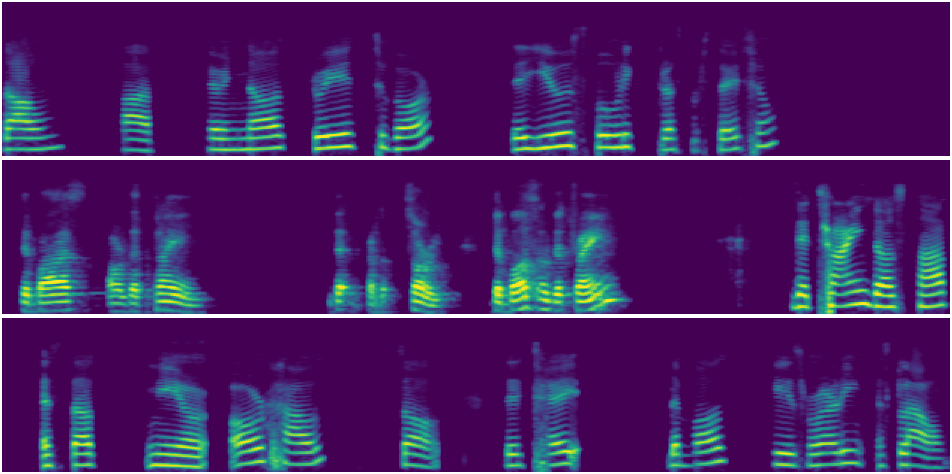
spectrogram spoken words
down, but they're not free to go. They use public transportation. The bus or the train. The, pardon, sorry, the bus or the train? The train does not stop near our house, so they take the bus is really slow.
